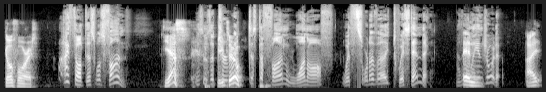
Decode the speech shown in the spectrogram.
Go for it. I thought this was fun. Yes. This was a me ter- too. Just a fun one-off with sort of a twist ending. Really and enjoyed it. I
